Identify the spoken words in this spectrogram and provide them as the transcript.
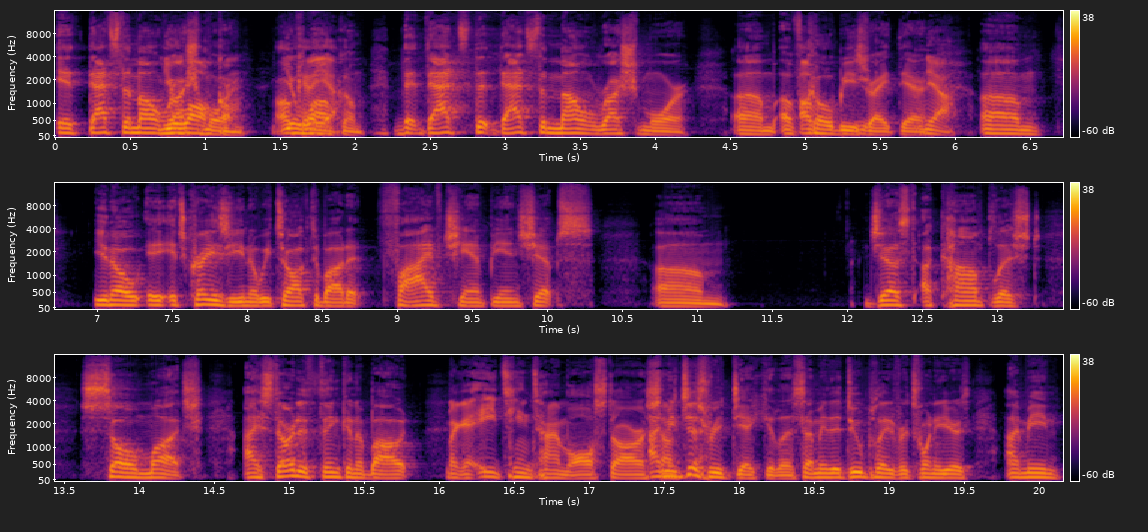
It, that's the Mount You're Rushmore. welcome. You're Okay, yeah. welcome. That, that's the that's the Mount Rushmore um, of Kobe's right there. yeah. Um, you know, it, it's crazy. You know, we talked about it. Five championships, um, just accomplished so much. I started thinking about Like an 18 time All Star. I mean, just ridiculous. I mean, the dude played for 20 years. I mean,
